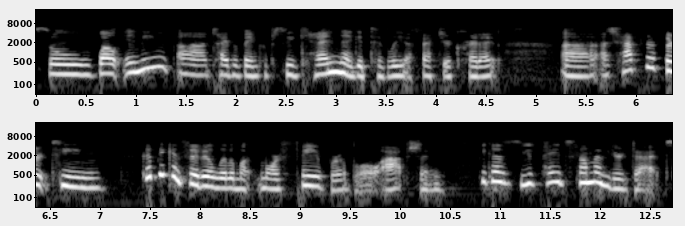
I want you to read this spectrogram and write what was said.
So while any uh, type of bankruptcy can negatively affect your credit, uh, a Chapter 13 could be considered a little bit more favorable option because you've paid some of your debt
